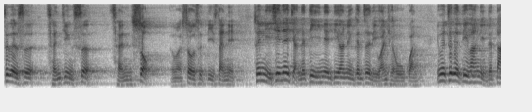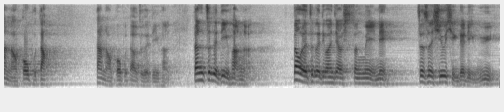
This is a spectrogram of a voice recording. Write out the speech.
这个是沉浸色成受，有没有？受是第三念，所以你现在讲的第一念、第二念跟这里完全无关，因为这个地方你的大脑勾不到，大脑够不到这个地方，当这个地方啊。到了这个地方叫生灭念，这是修行的领域。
